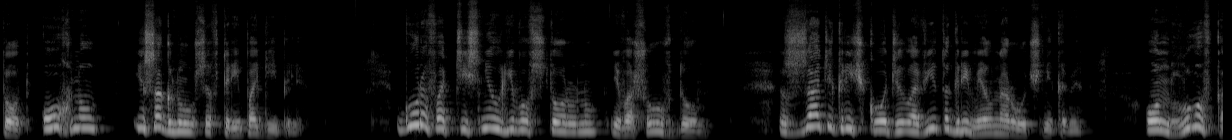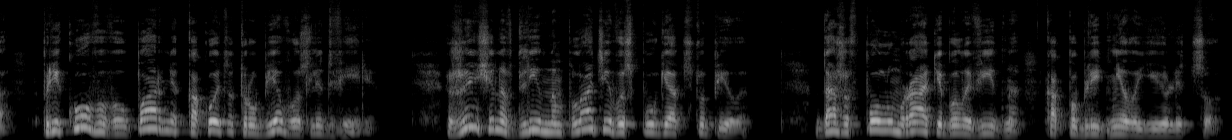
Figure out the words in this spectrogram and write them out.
Тот охнул и согнулся в три погибели. Гуров оттеснил его в сторону и вошел в дом. Сзади Кричко деловито гремел наручниками. Он ловко приковывал парня к какой-то трубе возле двери. Женщина в длинном платье в испуге отступила. Даже в полумраке было видно, как побледнело ее лицо.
